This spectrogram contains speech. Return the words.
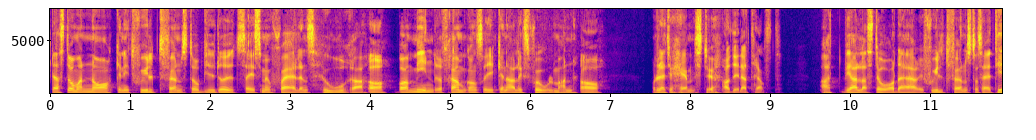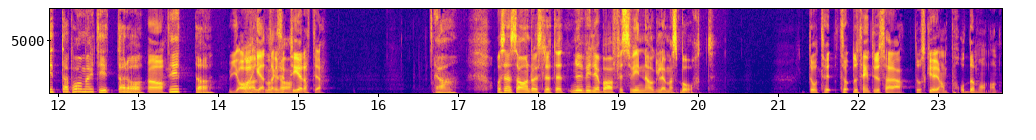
där står man naken i ett skyltfönster och bjuder ut sig som en själens hora. Ja. Bara mindre framgångsrik än Alex Schulman. Ja. Och det lät ju hemskt ju. ja, det är rätt hemskt. Att vi alla står där i skyltfönster och säger titta på mig, titta då, Ja. titta. Jag har helt accepterat det. Ja. Och sen sa han då i slutet, nu vill jag bara försvinna och glömmas bort. Då, då tänkte du så här, då ska jag göra en podd om honom.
